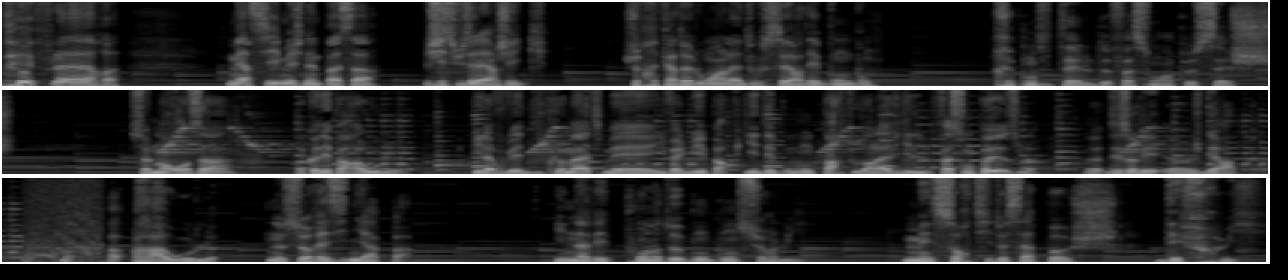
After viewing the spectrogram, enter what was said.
Des fleurs Merci, mais je n'aime pas ça. J'y suis allergique. Je préfère de loin la douceur des bonbons. Répondit-elle de façon un peu sèche. Seulement Rosa, elle connaît pas Raoul. Il a voulu être diplomate, mais il va lui éparpiller des bonbons partout dans la ville, façon puzzle. Euh, désolé, euh, je dérape. Raoul ne se résigna pas. Il n'avait point de bonbons sur lui, mais sortit de sa poche des fruits.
